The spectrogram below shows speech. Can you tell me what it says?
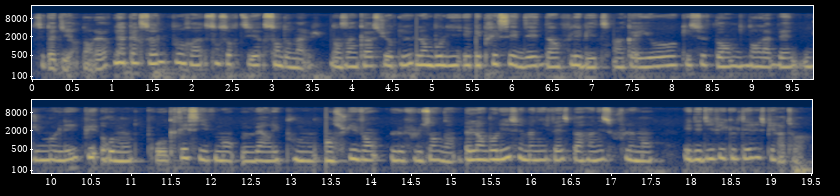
c'est-à-dire dans l'heure, la personne pourra s'en sortir sans dommage. Dans un cas sur deux, l'embolie est précédée d'un phlébite, un caillot qui se forme dans la veine du mollet puis remonte progressivement vers les poumons en suivant le flux sanguin. L'embolie se manifeste par un essoufflement et des difficultés respiratoires.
